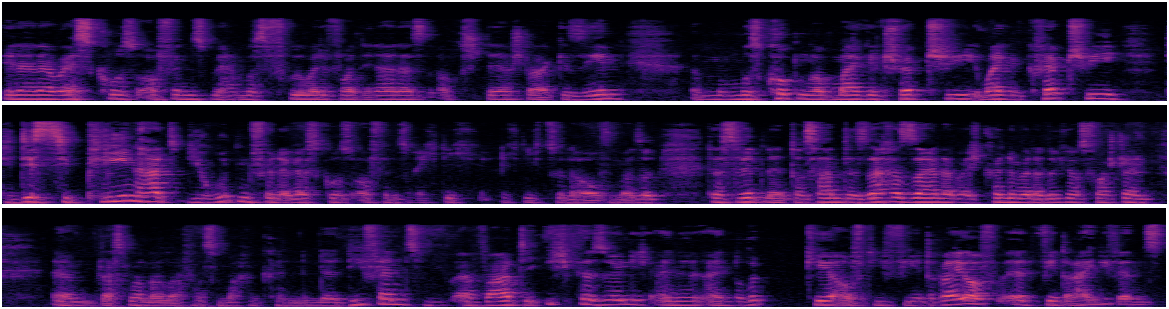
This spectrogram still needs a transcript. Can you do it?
in einer West Coast Offense. Wir haben das früher bei den 49ers auch sehr stark gesehen. Ähm, man muss gucken, ob Michael Crabtree, Michael Crabtree die Disziplin hat, die Routen für eine West Coast Offense richtig, richtig zu laufen. Also das wird eine interessante Sache sein, aber ich könnte mir da durchaus vorstellen, ähm, dass man da noch was machen kann. In der Defense erwarte ich persönlich eine, eine Rückkehr auf die 4-3 auf, äh, 4-3 Defense.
